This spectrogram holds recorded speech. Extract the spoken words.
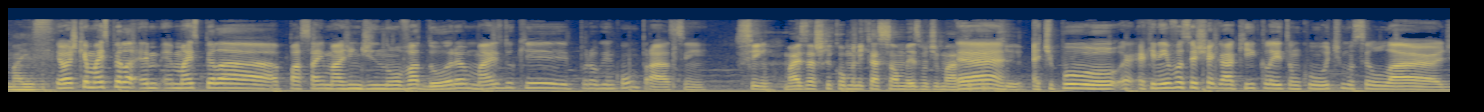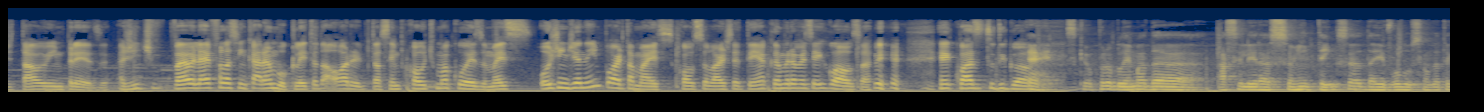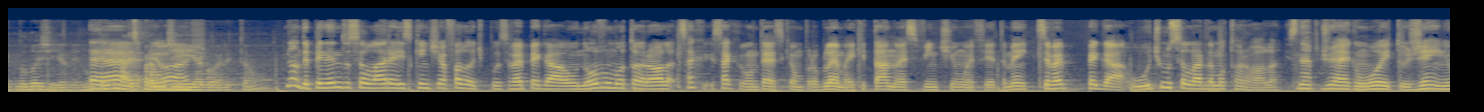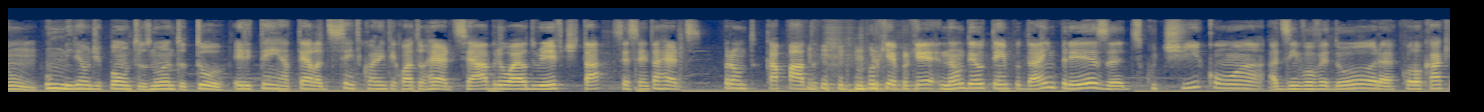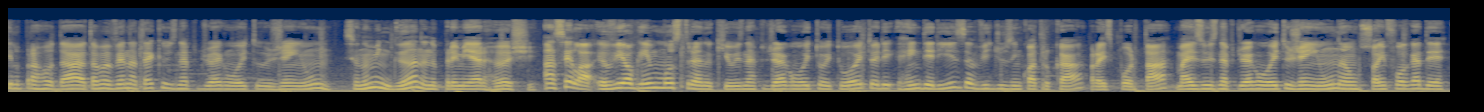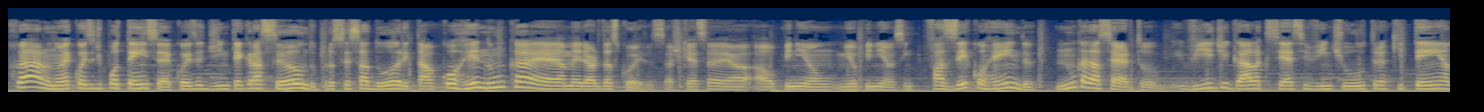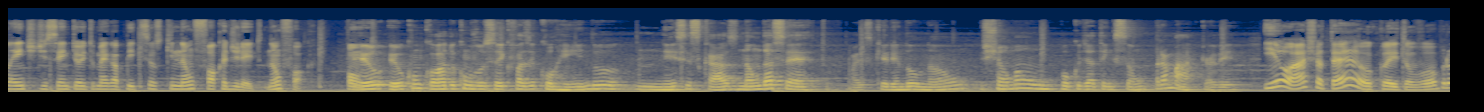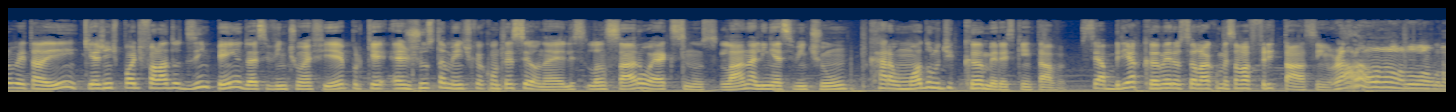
Eu acho que é mais pela é, é mais pela passar a imagem de inovadora mais do que por alguém comprar, assim. Sim, mas acho que comunicação mesmo de marca, É, porque é tipo, é, é que nem você chegar aqui, Clayton, com o último celular de tal empresa. A gente vai olhar e falar assim, caramba, o Clayton é da hora, ele tá sempre com a última coisa, mas hoje em dia nem importa mais qual celular você tem, a câmera vai ser igual, sabe? É quase tudo igual. é, esse que é o problema da aceleração intensa da evolução da tecnologia, né? Não É, tem mais pra onde ir acho. agora, então. Não, dependendo do celular, é isso que a gente já falou. Tipo, você vai pegar o novo Motorola. Sabe, sabe o que acontece? Que é um problema aí que tá no S21 FE também. Você vai pegar o último celular da Motorola, Snapdragon 8 Gen 1, 1 milhão de pontos no AnTuTu. Ele tem a tela de 144 Hz. Você abre o Wild Rift, tá 60 Hz. Pronto, capado. Por quê? Porque não deu tempo da empresa discutir com a, a desenvolvedora, colocar aquilo pra rodar. Eu tava vendo até que o Snapdragon 8 Gen 1, se eu não me engano, é no Premiere Rush. Ah, sei lá, eu vi alguém mostrando que o Snapdragon 888 ele renderiza vídeos em 4K pra exportar, mas o Snapdragon 8 Gen 1 não, só em Full HD. Claro, não é coisa de potência, é coisa de integração do processador e tal. Correr nunca é a melhor das coisas. Acho que essa é a, a opinião, minha opinião. Assim, fazer correndo nunca dá certo. Vide Galaxy S20 Ultra que tem a lente de 108 megapixels que não foca direito. Não foca. Ponto. Eu, eu concordo com você que fazer correndo, nesses casos, não dá certo. Mas querendo ou não, chama um pouco de atenção para a marca, né? E eu acho até, o Cleiton, vou aproveitar aí que a gente pode falar do desempenho do S21 FE, porque é justamente o que aconteceu, né? Eles lançaram o Exynos lá na linha S21. Cara, o módulo de câmera esquentava. Você abria a câmera e o celular começava a fritar, assim.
